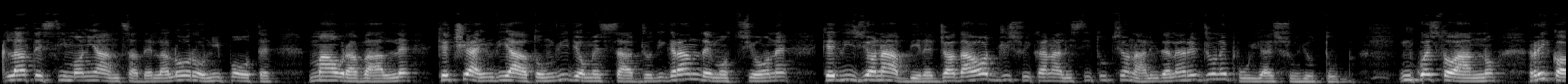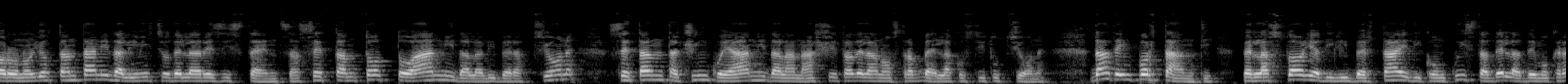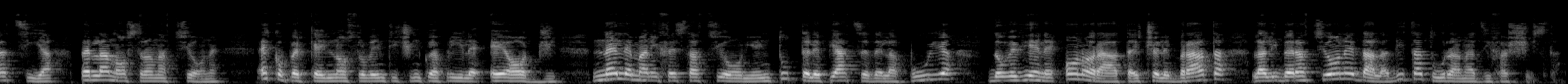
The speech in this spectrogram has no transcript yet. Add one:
la testimonianza della loro nipote Maura Valle che ci ha inviato un videomessaggio di grande emozione che è visionabile già da oggi sui canali istituzionali della Regione Puglia e su YouTube. In questo anno ricorrono gli 80 anni dall'inizio della Resistenza, 78 anni dalla liberazione, 75 anni dalla nascita della nostra bella Costituzione. Date importanti per la storia di libertà e di conquista della democrazia per la nostra nazione. Ecco perché il nostro 25 aprile è oggi, nelle manifestazioni e in tutte le piazze della Puglia, dove viene onorata e celebrata la liberazione dalla dittatura nazifascista.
